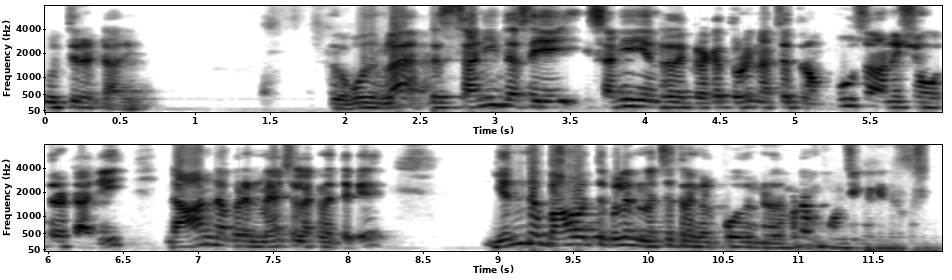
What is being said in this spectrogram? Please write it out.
உத்திரட்டாதி. போதுங்களா? இந்த சனி தசையை சனி என்ற கிரகத்துடைய நட்சத்திரம் பூசா அனுஷம் உத்திரட்டாதி இந்த ஆண் நபரின் மேட்ச லக்னத்துக்கு எந்த பாவத்துக்குள்ள நட்சத்திரங்கள் போகுதுன்றதை மட்டும் புரிஞ்சுக்க வேண்டியது இருக்கும்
